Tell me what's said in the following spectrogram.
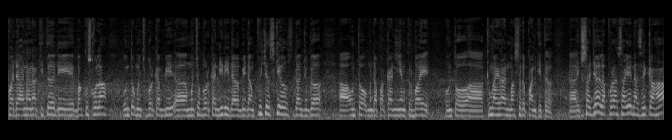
kepada anak-anak kita di bangku sekolah untuk menceburkan bi- uh, menceburkan diri dalam bidang future skills dan juga uh, untuk mendapatkan yang terbaik untuk uh, kemahiran masa depan kita. Uh, itu saja laporan saya Nazrika Ha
